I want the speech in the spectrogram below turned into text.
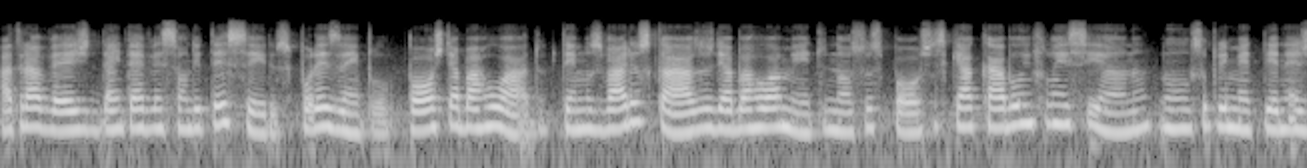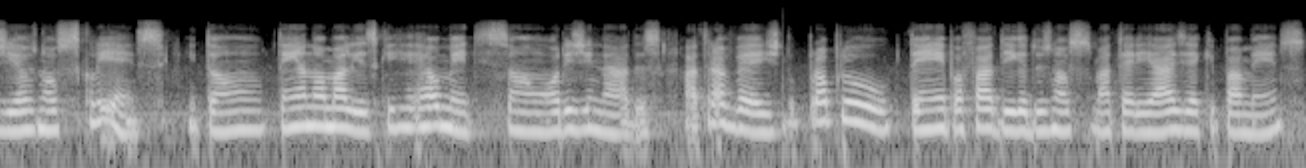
através da intervenção de terceiros. Por exemplo, poste abarroado. Temos vários casos de abarroamento de nossos postes que acabam influenciando no suprimento de energia aos nossos clientes. Então, tem anomalias que realmente são originadas através do próprio tempo, a fadiga dos nossos materiais e equipamentos,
